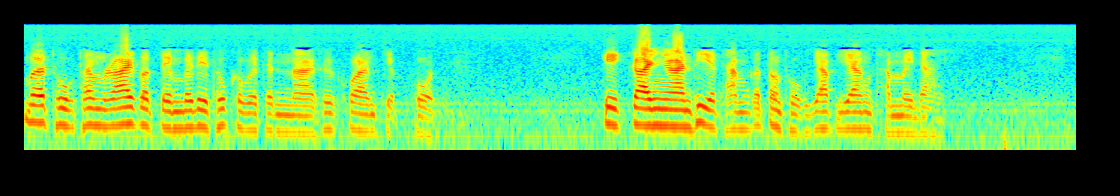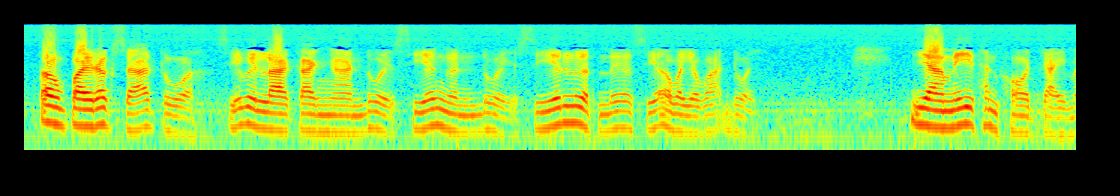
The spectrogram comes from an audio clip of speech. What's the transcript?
เมื่อถูกทำร้ายก็เต็มไปด้วยทุกขเวทนาคือความเจ็บปวดกิจการงานที่จะทำก็ต้องถูกยับยั้งทำไม่ได้ ต้องไปรักษาตัว เสียเวลาการงานด้วย เสียเงินด้วย เสียเลือดเนื้อเสียอวัยวะด้วย อย่างนี้ท่านพอใจไหม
